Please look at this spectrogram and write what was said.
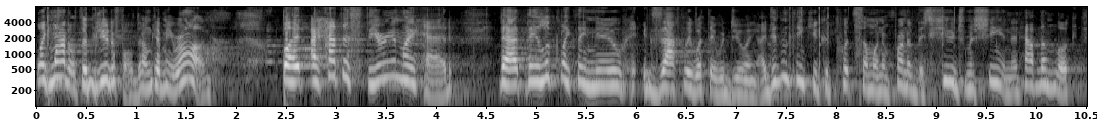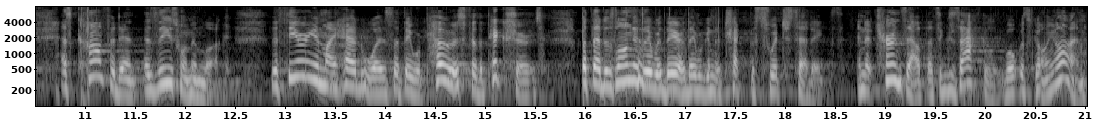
like models. They're beautiful, don't get me wrong. But I had this theory in my head that they looked like they knew exactly what they were doing. I didn't think you could put someone in front of this huge machine and have them look as confident as these women look. The theory in my head was that they were posed for the pictures, but that as long as they were there, they were going to check the switch settings. And it turns out that's exactly what was going on.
